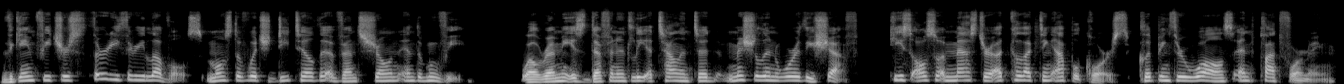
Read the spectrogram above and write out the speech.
The game features 33 levels, most of which detail the events shown in the movie. While Remy is definitely a talented, Michelin worthy chef, He's also a master at collecting apple cores, clipping through walls, and platforming.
